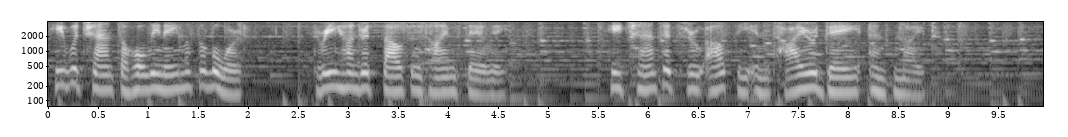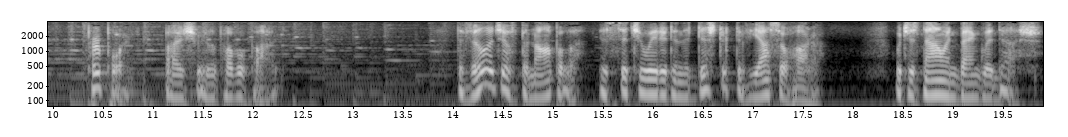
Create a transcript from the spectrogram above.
he would chant the holy name of the Lord 300,000 times daily. He chanted throughout the entire day and night. Purport by Srila Prabhupada. The village of Benapola is situated in the district of Yasohara, which is now in Bangladesh.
